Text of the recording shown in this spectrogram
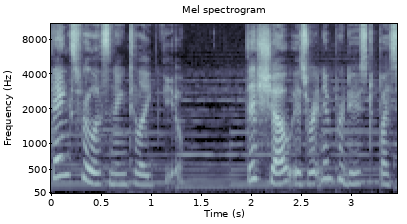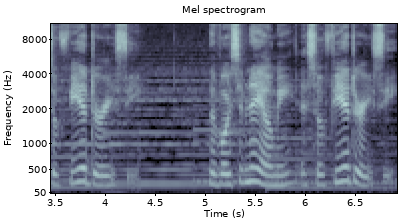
Thanks for listening to Lakeview. This show is written and produced by Sophia Durisi. The voice of Naomi is Sophia Durisi.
